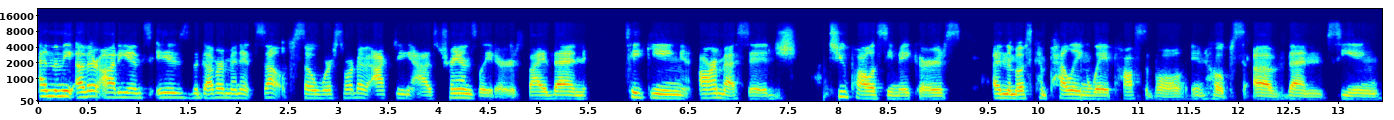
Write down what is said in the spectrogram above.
And then the other audience is the government itself. So we're sort of acting as translators by then taking our message to policymakers in the most compelling way possible in hopes of then seeing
